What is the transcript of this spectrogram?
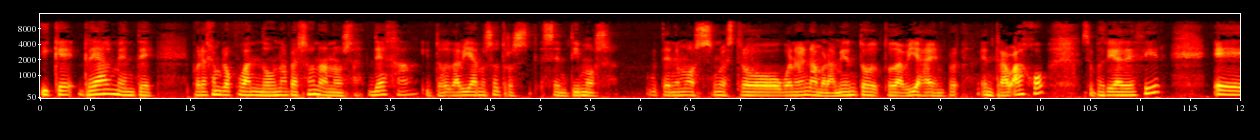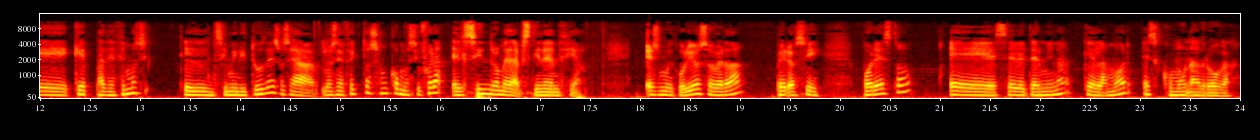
y que realmente, por ejemplo, cuando una persona nos deja y todavía nosotros sentimos tenemos nuestro bueno enamoramiento todavía en, en trabajo, se podría decir, eh, que padecemos similitudes, o sea, los efectos son como si fuera el síndrome de abstinencia. Es muy curioso, ¿verdad? Pero sí, por esto eh, se determina que el amor es como una droga.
